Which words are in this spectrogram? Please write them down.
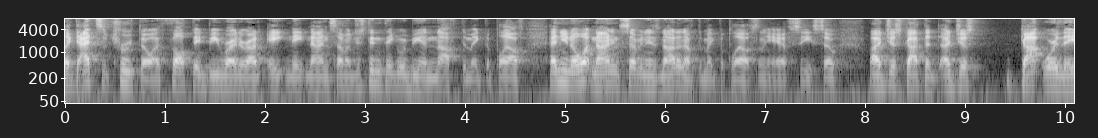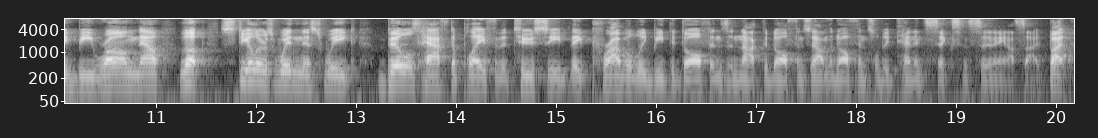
Like that's the truth, though. I thought they'd be right around eight and eight, nine, seven. I just didn't think it would be enough to make the playoffs. And you know what? Nine and seven is not enough to make the playoffs in the AFC. So I just got the. I just got where they'd be wrong. Now look, Steelers win this week. Bills have to play for the two seed. They probably beat the Dolphins and knock the Dolphins out, and the Dolphins will be ten and six and sitting outside. But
